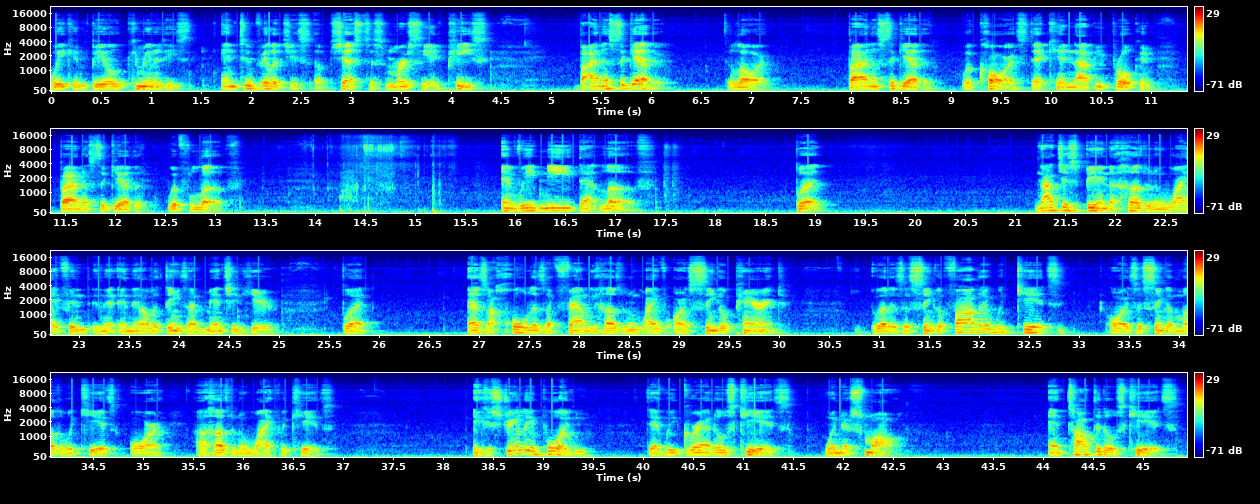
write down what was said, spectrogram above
we can build communities into villages of justice, mercy, and peace. Bind us together, the Lord. Bind us together with cords that cannot be broken bind us together with love. And we need that love. But not just being a husband and wife and, and, and all the things I mentioned here, but as a whole, as a family, husband, wife, or a single parent, whether it's a single father with kids, or as a single mother with kids, or a husband and wife with kids. It's extremely important that we grab those kids when they're small and talk to those kids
